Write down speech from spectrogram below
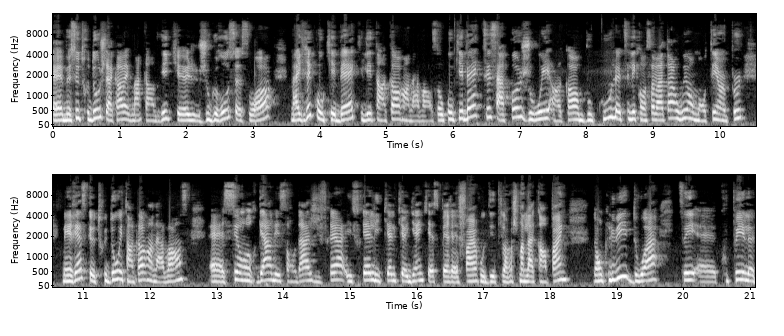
Euh, Monsieur Trudeau, je suis d'accord avec Marc-André que joue gros ce soir, malgré qu'au Québec, il est encore en avance. Donc, au Québec, tu sais, ça n'a pas joué encore beaucoup. Là. Tu sais, les conservateurs, oui, ont monté un peu, mais reste que Trudeau est encore en avance. Euh, si on regarde les sondages, il ferait, il ferait les quelques gains qu'il espérait faire au déclenchement de la campagne. Donc, lui doit euh, couper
